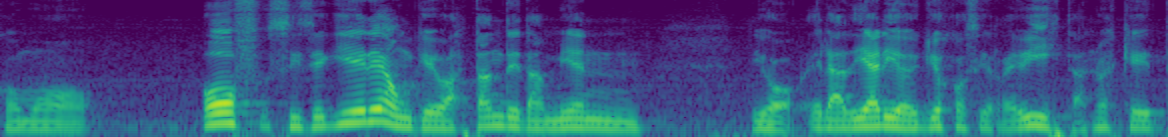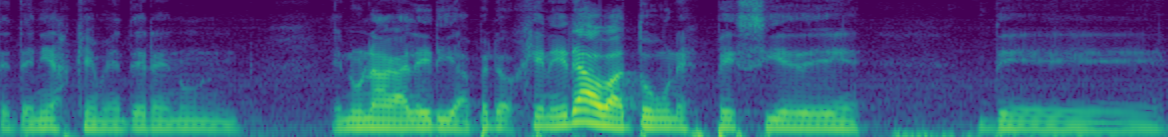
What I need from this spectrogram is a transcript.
como off, si se quiere, aunque bastante también, digo, era diario de kioscos y revistas, no es que te tenías que meter en un en una galería, pero generaba toda una especie de, de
